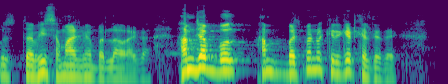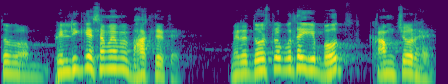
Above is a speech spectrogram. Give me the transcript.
उस तभी समाज में बदलाव आएगा। हम जब बोल, हम बचपन में क्रिकेट खेलते थे तो फील्डिंग के समय में भागते थे। मेरे दोस्त लोग बोलते, ये बहुत कामचोर है।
